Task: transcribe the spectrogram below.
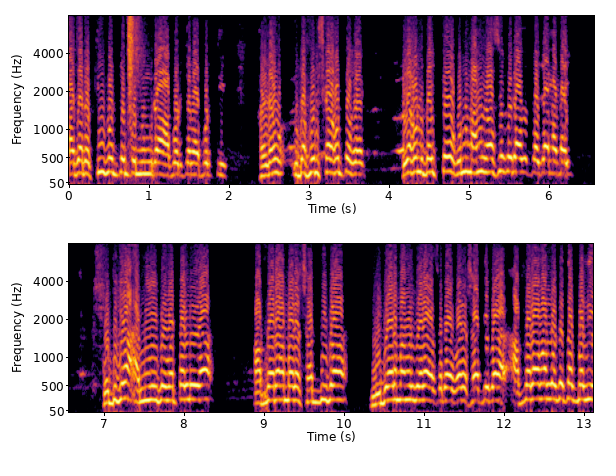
বাজারে কি পর্যন্ত নোংরা, আবর্জনা, ভর্তি এটা পরিষ্কার করতে হবে। এটা কোনো দায়িত্ব, কোনো মানুষ আছে করে জানা নাই। গতিকে আমি এই ব্যাপারটা লইয়া আপনারা আমার সাথ দিবা, মিডিয়ার মানুষ যারা আছে ওরা সাথ দিবা, আপনারা আমার লোকে থাকবা নি?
